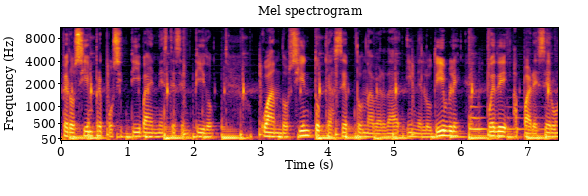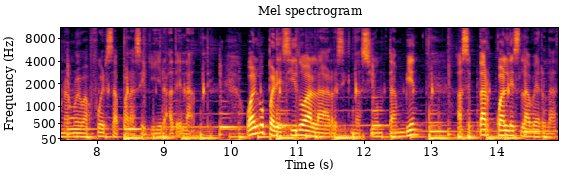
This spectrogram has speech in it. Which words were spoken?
pero siempre positiva en este sentido. Cuando siento que acepto una verdad ineludible, puede aparecer una nueva fuerza para seguir adelante. O algo parecido a la resignación también, aceptar cuál es la verdad.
